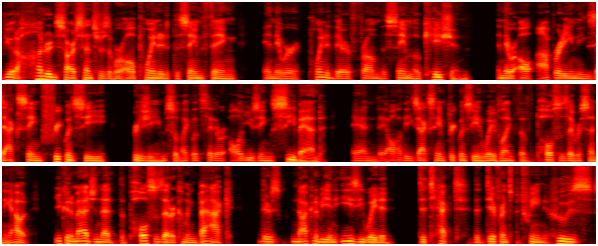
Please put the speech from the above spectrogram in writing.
If you had 100 SAR sensors that were all pointed at the same thing and they were pointed there from the same location, and they were all operating in the exact same frequency regime. So, like, let's say they were all using C band and they all had the exact same frequency and wavelength of the pulses they were sending out. You can imagine that the pulses that are coming back, there's not going to be an easy way to detect the difference between whose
